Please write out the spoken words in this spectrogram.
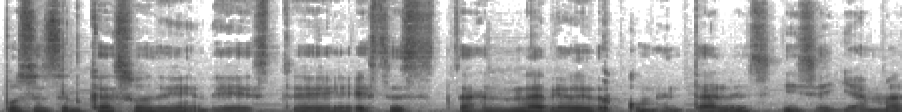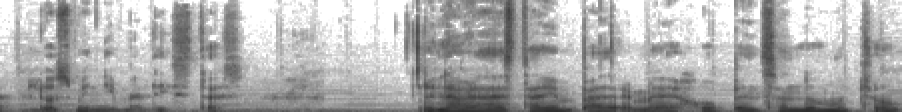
Pues es el caso de, este, este está en el área de documentales y se llama Los Minimalistas. Y la verdad está bien padre, me dejó pensando mucho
